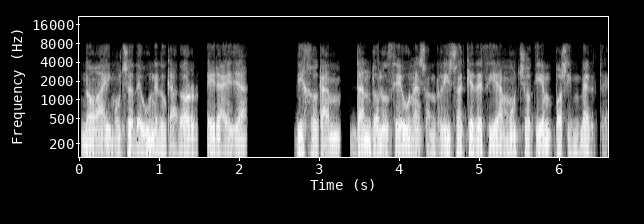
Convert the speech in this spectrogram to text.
No hay mucho de un educador, ¿era ella? Dijo Cam, dando Luce una sonrisa que decía mucho tiempo sin verte.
